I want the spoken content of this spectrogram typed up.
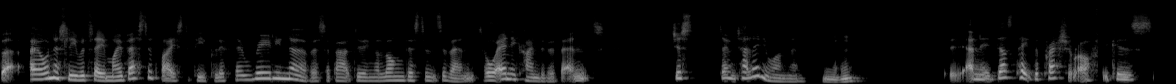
But I honestly would say my best advice to people, if they're really nervous about doing a long distance event or any kind of event, just don't tell anyone then. Mm-hmm. And it does take the pressure off because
